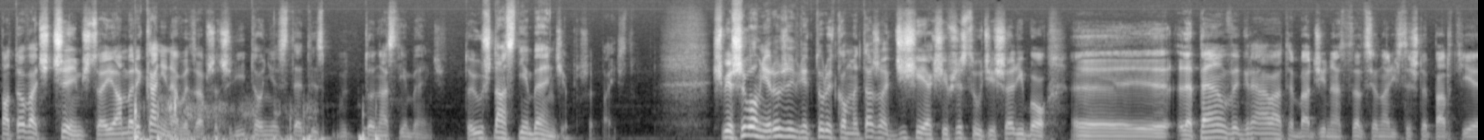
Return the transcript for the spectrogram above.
patować czymś, co i Amerykanie nawet zaprzeczyli, to niestety to nas nie będzie. To już nas nie będzie, proszę Państwa. Śmieszyło mnie różnie w niektórych komentarzach dzisiaj, jak się wszyscy ucieszyli, bo yy, Le Pen wygrała, te bardziej nacjonalistyczne partie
